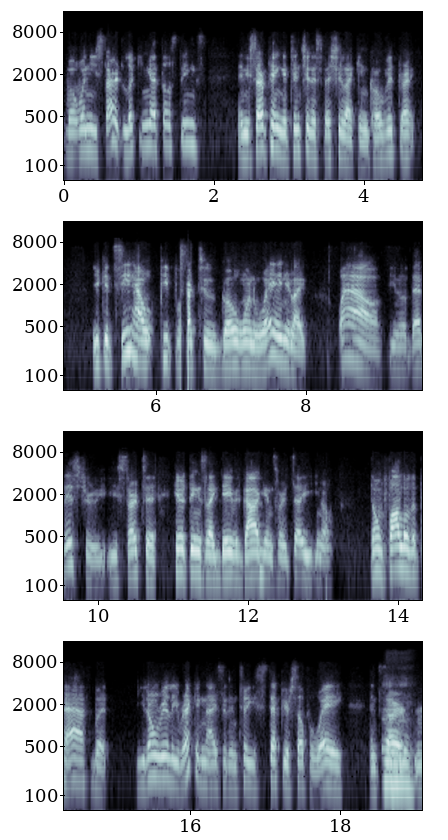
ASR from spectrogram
but when you start looking at those things and you start paying attention especially like in covid right? You could see how people start to go one way and you're like wow, you know, that is true. You start to hear things like David Goggins where it tell you, you know, don't follow the path, but you don't really recognize it until you step yourself away and start, mm-hmm.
